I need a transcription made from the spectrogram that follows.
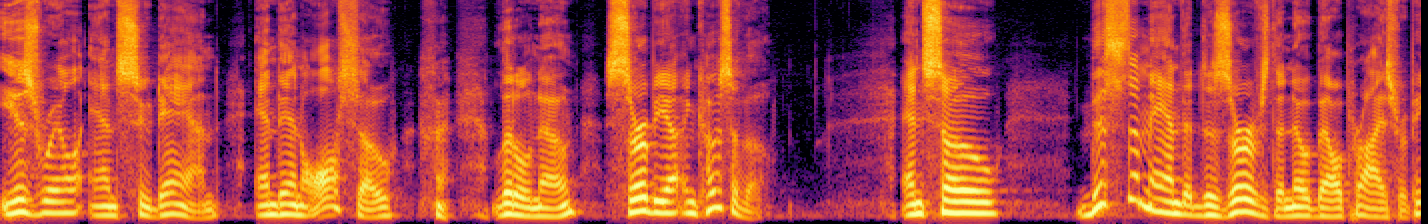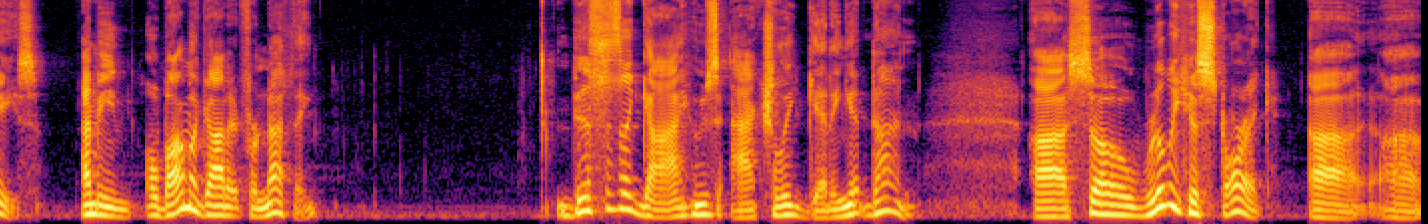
Israel and Sudan, and then also, little known, Serbia and Kosovo. And so this is a man that deserves the Nobel Prize for Peace. I mean, Obama got it for nothing. This is a guy who's actually getting it done. Uh, so, really historic uh, uh,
